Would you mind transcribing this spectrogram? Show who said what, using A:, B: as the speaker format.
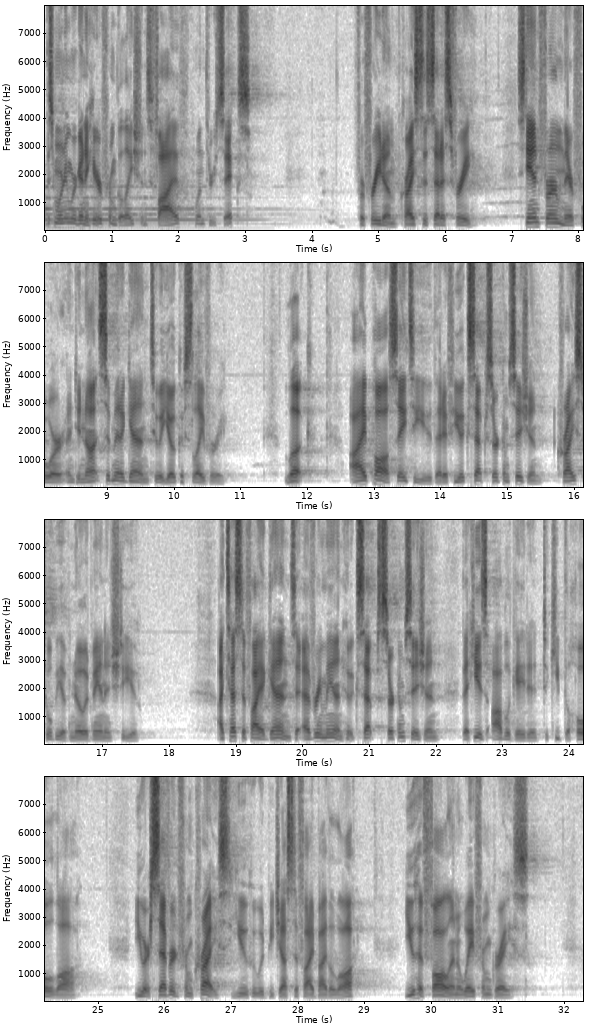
A: This morning we're going to hear from Galatians 5 1 through 6. For freedom, Christ has set us free. Stand firm, therefore, and do not submit again to a yoke of slavery. Look, I, Paul, say to you that if you accept circumcision, Christ will be of no advantage to you. I testify again to every man who accepts circumcision that he is obligated to keep the whole law. You are severed from Christ, you who would be justified by the law. You have fallen away from grace.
